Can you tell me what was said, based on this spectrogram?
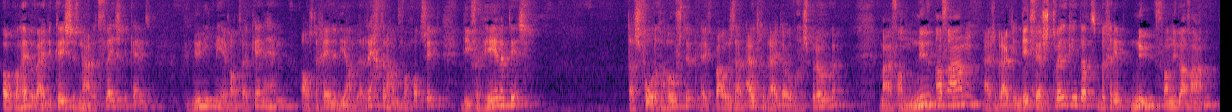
ook al hebben wij de Christus naar het vlees gekend, nu niet meer, want wij kennen hem als degene die aan de rechterhand van God zit, die verheerlijkt is. Dat is vorige hoofdstuk, heeft Paulus daar uitgebreid over gesproken. Maar van nu af aan, hij gebruikt in dit vers twee keer dat begrip nu, van nu af aan.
